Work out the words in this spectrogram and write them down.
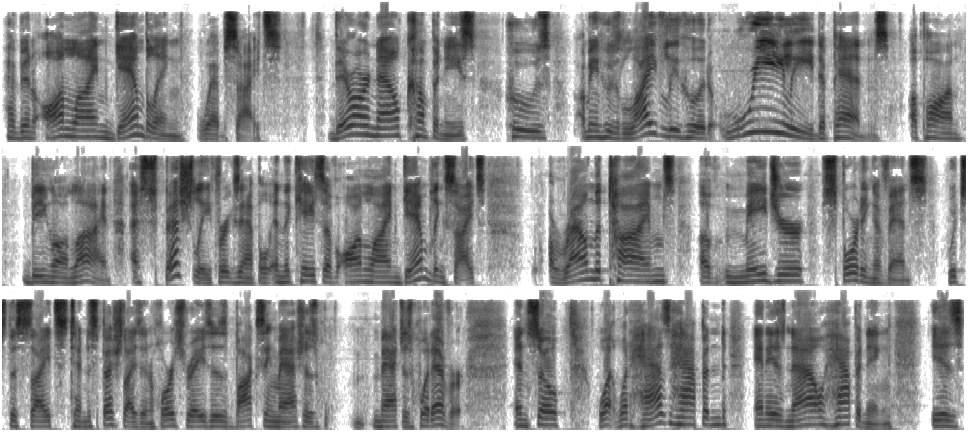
have been online gambling websites. There are now companies whose I mean whose livelihood really depends upon being online, especially for example in the case of online gambling sites around the times of major sporting events, which the sites tend to specialize in horse races, boxing matches, matches, whatever. And so what, what has happened and is now happening is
